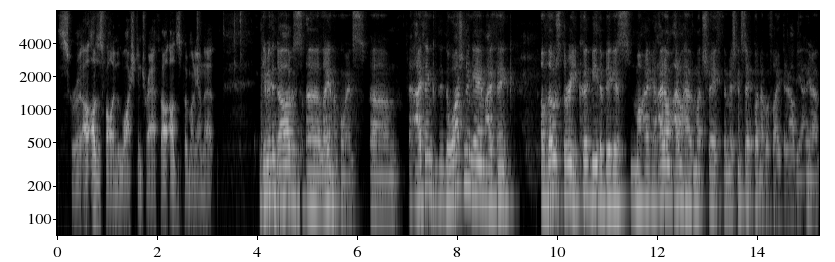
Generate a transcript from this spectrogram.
screw it. I'll, I'll, just fall into the Washington trap. I'll, I'll, just put money on that. Give me the dogs uh, laying the points. Um, I think the Washington game, I think – of those three could be the biggest. I don't I don't have much faith in Michigan State putting up a fight there. I'll be you know.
